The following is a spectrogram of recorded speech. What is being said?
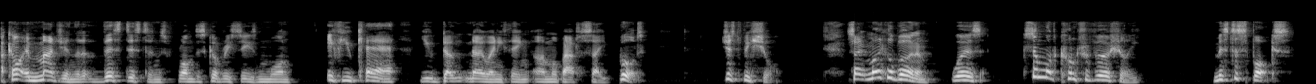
I can't imagine that at this distance from Discovery Season 1, if you care, you don't know anything I'm about to say. But, just to be sure. So, Michael Burnham was somewhat controversially Mr. Spock's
